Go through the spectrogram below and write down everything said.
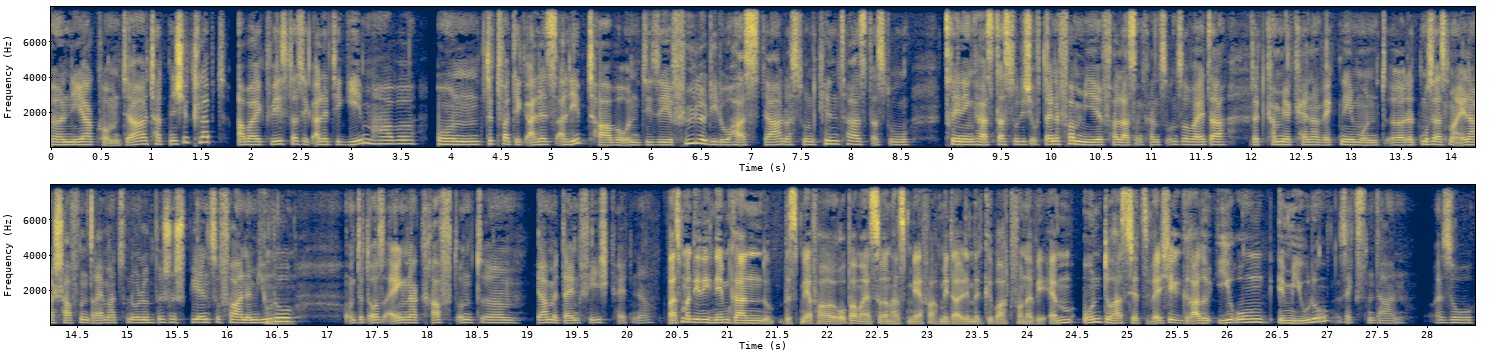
äh, näher kommt. Ja, es hat nicht geklappt, aber ich weiß, dass ich alles gegeben habe und das, was ich alles erlebt habe und diese Gefühle, die du hast, ja, dass du ein Kind hast, dass du Training hast, dass du dich auf deine Familie verlassen kannst und so weiter, das kann mir keiner wegnehmen und äh, das muss erstmal einer schaffen, dreimal zu den Olympischen Spielen zu fahren im Judo. Mhm und das aus eigener Kraft und ähm, ja, mit deinen Fähigkeiten, ja. Was man dir nicht nehmen kann, du bist mehrfach Europameisterin, hast mehrfach Medaille mitgebracht von der WM und du hast jetzt welche Graduierung im Judo? Sechsten Dan. Also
